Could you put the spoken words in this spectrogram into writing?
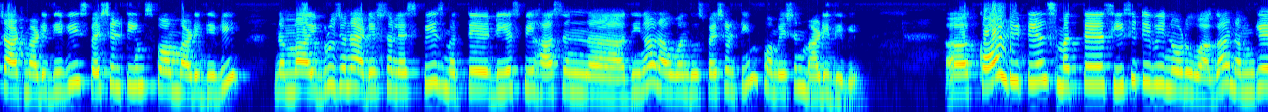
ಸ್ಟಾರ್ಟ್ ಮಾಡಿದ್ದೀವಿ. ಸ್ಪೆಷಲ್ ಟೀಮ್ಸ್ ಫಾರ್ಮ್ ಮಾಡಿದ್ದೀವಿ. ನಮ್ಮ ಇಬ್ರು ಜನ ಅಡಿಷನಲ್ ಎಸ್ ಪಿಸ್ ಮತ್ತೆ ಡಿ ಎಸ್ ಪಿ ಹಾಸನ್ ದಿನ ನಾವು ಒಂದು ಸ್ಪೆಷಲ್ ಟೀಮ್ ಫಾರ್ಮೇಷನ್ ಮಾಡಿದ್ದೀವಿ. ಕಾಲ್ ಡೀಟೇಲ್ಸ್ ಮತ್ತೆ ಸಿ ಸಿ ಟಿ ವಿ ನೋಡುವಾಗ ನಮಗೆ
